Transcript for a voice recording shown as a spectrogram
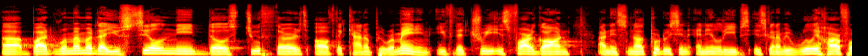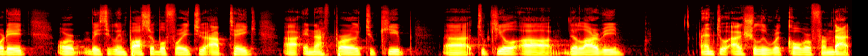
Uh, but remember that you still need those two thirds of the canopy remaining. If the tree is far gone and it's not producing any leaves, it's going to be really hard for it, or basically impossible for it to uptake uh, enough product to keep uh, to kill uh, the larvae and to actually recover from that.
